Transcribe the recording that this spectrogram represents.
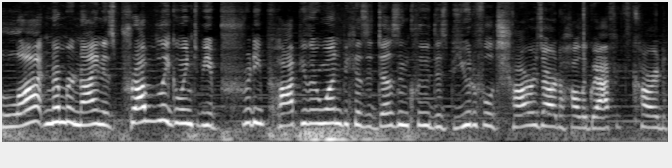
Lot number 9 is probably going to be a pretty popular one because it does include this beautiful Charizard holographic card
